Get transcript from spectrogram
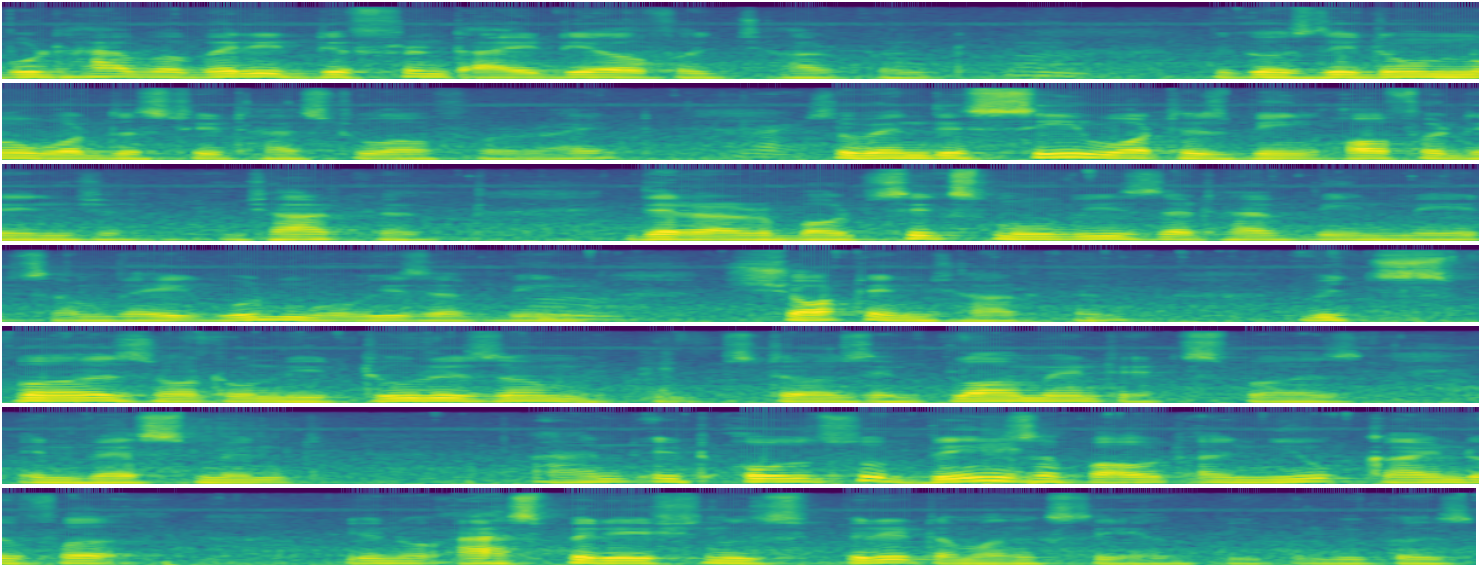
would have a very different idea of a Jharkhand because they don't know what the state has to offer, right? Right. So when they see what is being offered in Jharkhand, there are about six movies that have been made. Some very good movies have been shot in Jharkhand, which spurs not only tourism, it stirs employment, it spurs investment, and it also brings about a new kind of a you know aspirational spirit amongst the young people because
